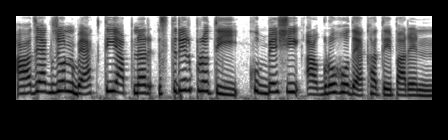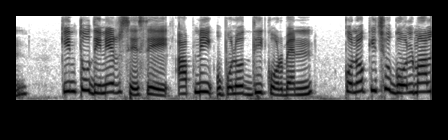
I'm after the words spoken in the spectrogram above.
আজ একজন ব্যক্তি আপনার স্ত্রীর প্রতি খুব বেশি আগ্রহ দেখাতে পারেন। কিন্তু দিনের শেষে আপনি উপলব্ধি করবেন কোনো কিছু গোলমাল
